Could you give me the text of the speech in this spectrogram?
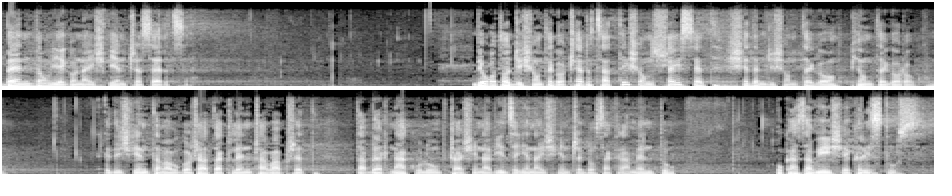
będą Jego najświętsze serce. Było to 10 czerwca 1675 roku, kiedy święta Małgorzata klęczała przed tabernakulum w czasie nawiedzenia Najświętszego Sakramentu, ukazał jej się Chrystus.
